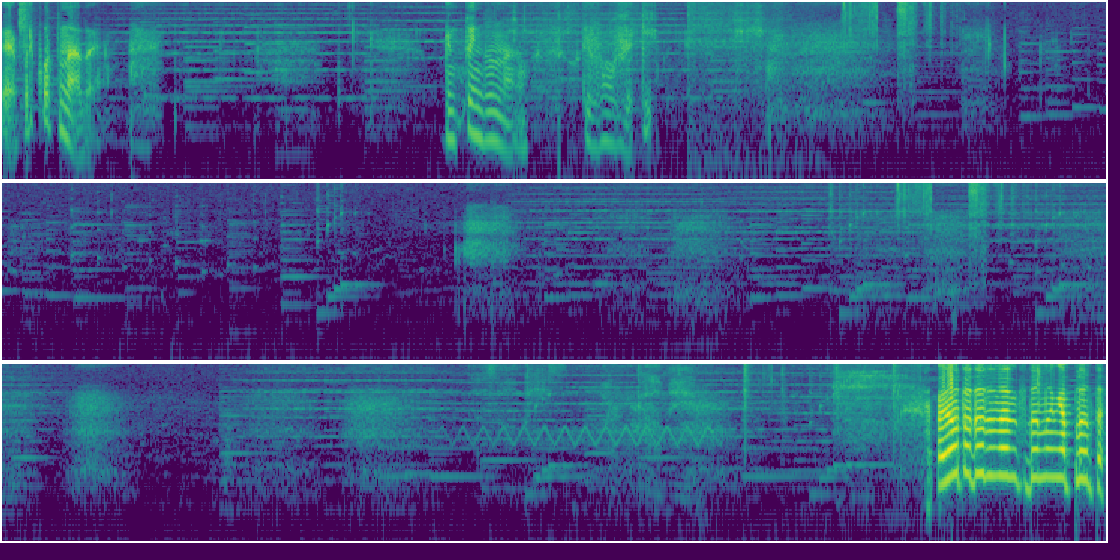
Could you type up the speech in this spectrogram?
É, por enquanto nada. Não tem nada. Ok, vamos ver aqui. Dando na minha planta.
